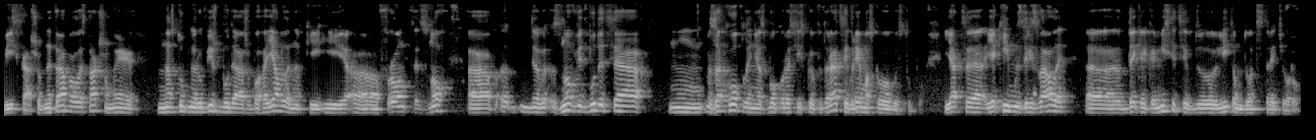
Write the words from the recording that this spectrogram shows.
війська, щоб не трапилось так, що ми. Наступний рубіж буде аж Богоявленовки, і е, фронт знов е, знов відбудеться захоплення з боку Російської Федерації Времовського виступу, як це який ми зрізали е, декілька місяців до літом 23-го року.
